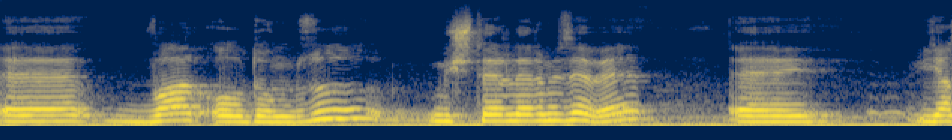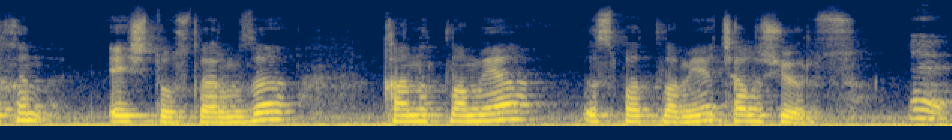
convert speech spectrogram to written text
e, var olduğumuzu müşterilerimize ve e, yakın eş dostlarımıza kanıtlamaya, ispatlamaya çalışıyoruz. Evet.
